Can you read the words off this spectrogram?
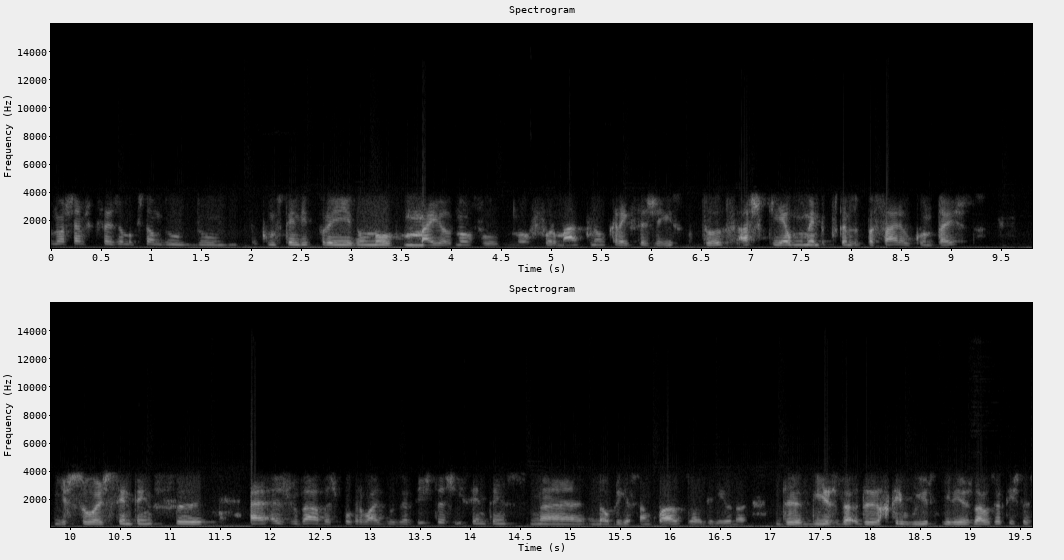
não, achamos que seja uma questão do, do, como se tem dito por aí, de um novo meio, de um novo, novo formato. Não creio que seja isso de todo. Acho que é o momento que estamos a passar, é o contexto, e as pessoas sentem-se ajudadas pelo trabalho dos artistas e sentem-se na, na, obrigação quase, ou diria, de, de, ajudar, de retribuir e de ajudar os artistas.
